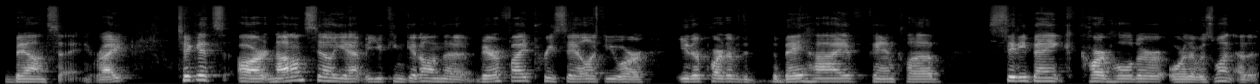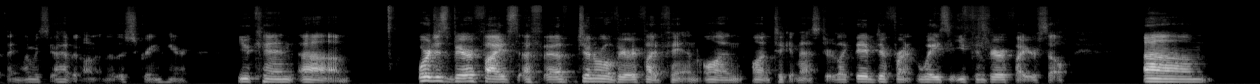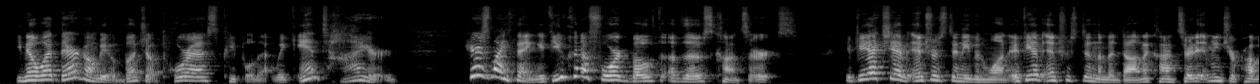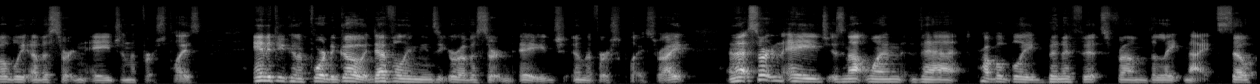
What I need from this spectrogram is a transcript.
Beyonce, right? Tickets are not on sale yet, but you can get on the verified pre-sale if you are either part of the, the BeyHive fan club Citibank card holder, or there was one other thing. Let me see. I have it on another screen here. You can, um, or just verified a, a, general verified fan on on Ticketmaster. Like they have different ways that you can verify yourself. Um, you know what? There are going to be a bunch of poor ass people that week and tired. Here's my thing: if you can afford both of those concerts, if you actually have interest in even one, if you have interest in the Madonna concert, it means you're probably of a certain age in the first place. And if you can afford to go, it definitely means that you're of a certain age in the first place, right? And that certain age is not one that probably benefits from the late nights. So,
